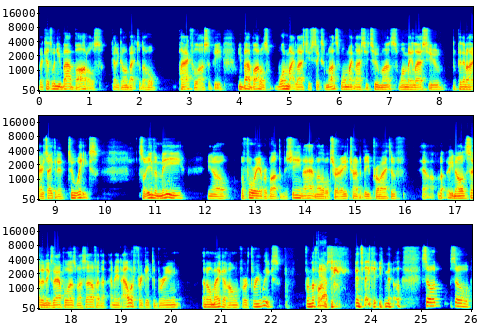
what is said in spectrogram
because when you buy bottles, kind of going back to the whole pack philosophy, when you buy bottles, one might last you six months, one might last you two months, one may last you, depending on how you're taking it, two weeks. So even me, you know, before we ever bought the machine, I had my little tray trying to be proactive. You know, set an example as myself. And I mean, I would forget to bring an Omega home for three weeks from the pharmacy yeah. and take it, you know? So, so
